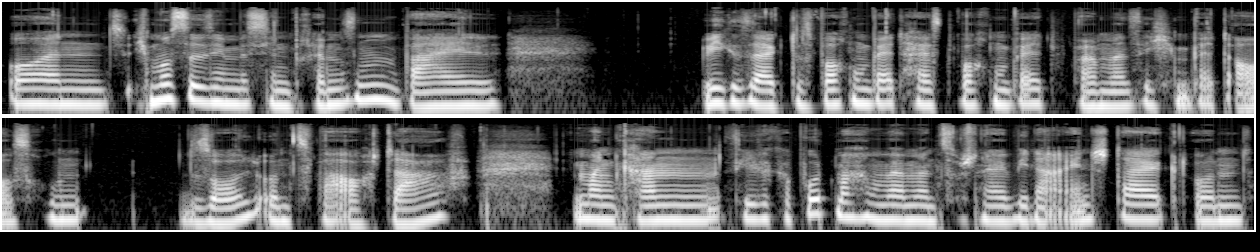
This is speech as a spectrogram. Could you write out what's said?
Und ich musste sie ein bisschen bremsen, weil, wie gesagt, das Wochenbett heißt Wochenbett, weil man sich im Bett ausruhen soll und zwar auch darf. Man kann viel kaputt machen, wenn man zu schnell wieder einsteigt und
